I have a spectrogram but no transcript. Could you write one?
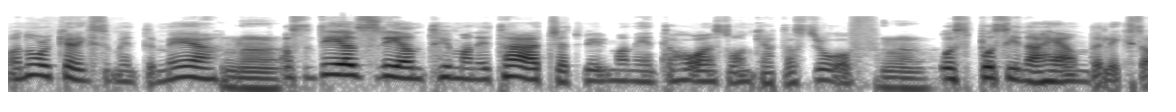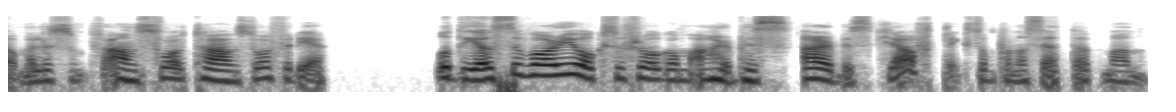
Man orkar liksom inte med. Alltså dels rent humanitärt sett vill man inte ha en sån katastrof på, på sina händer, liksom, eller ansvar, ta ansvar för det. Och dels så var det ju också fråga om arbets, arbetskraft liksom, på något sätt, att man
